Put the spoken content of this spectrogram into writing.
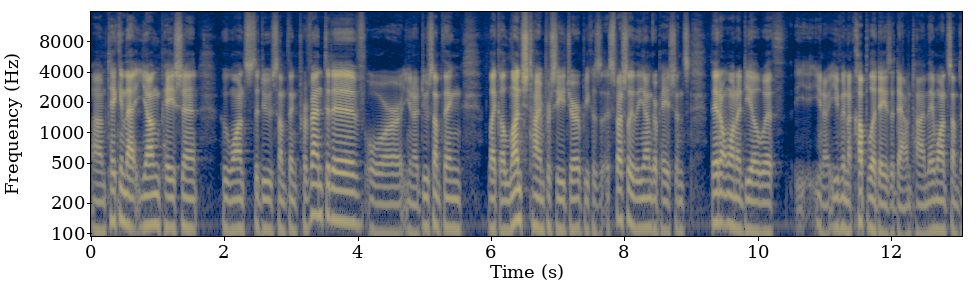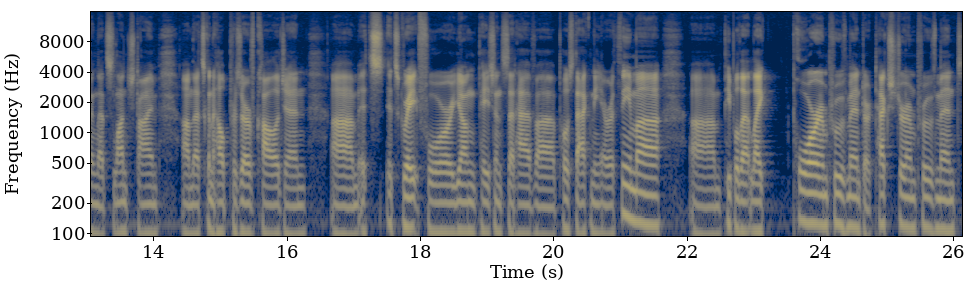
um, taking that young patient who wants to do something preventative or you know do something like a lunchtime procedure because especially the younger patients they don't want to deal with you know even a couple of days of downtime they want something that's lunchtime um, that's going to help preserve collagen um, it's it's great for young patients that have uh, post acne erythema um, people that like pore improvement or texture improvement.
